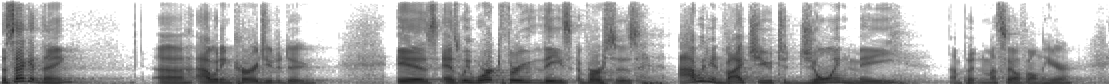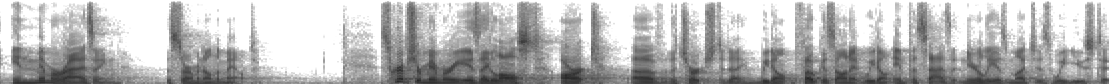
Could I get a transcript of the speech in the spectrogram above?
The second thing uh, I would encourage you to do is as we work through these verses, I would invite you to join me. I'm putting myself on here in memorizing the Sermon on the Mount. Scripture memory is a lost art of the church today. We don't focus on it, we don't emphasize it nearly as much as we used to.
